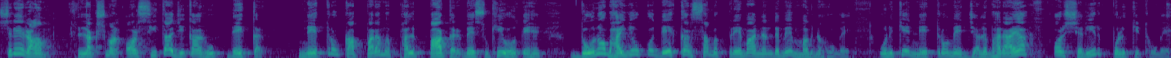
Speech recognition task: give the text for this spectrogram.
श्री राम, लक्ष्मण और सीता जी का रूप देखकर, नेत्रों का परम फल पाकर वे सुखी होते हैं। दोनों भाइयों को देखकर सब प्रेमानंद में मग्न हो गए। उनके नेत्रों में जल भर आया और शरीर पुलकित हो गए।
